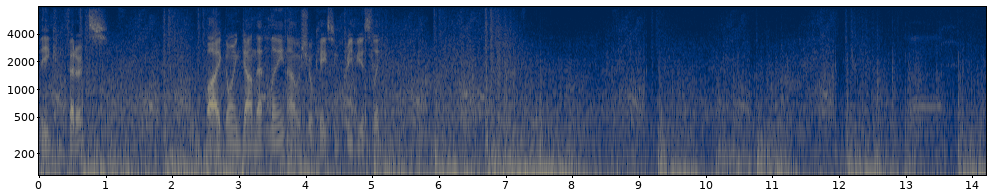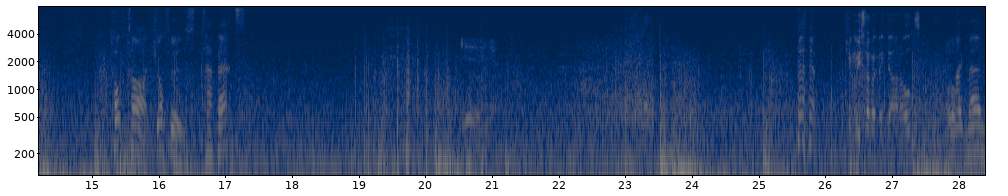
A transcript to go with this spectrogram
the Confederates by going down that lane I was showcasing previously. Uh, Pop Tart, Joffers, Tapats. Yeah. Can we stop at McDonald's? Alright man,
